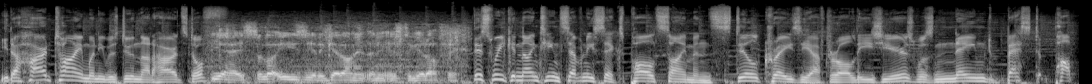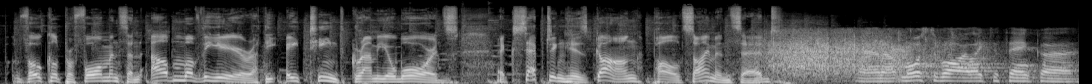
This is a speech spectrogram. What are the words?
He'd a hard time when he was doing that hard stuff. Yeah, it's a lot easier to get on it than it is to get off it. This week in 1976, Paul Simon, still crazy after all these years, was named Best Pop Vocal Performance and Album of the Year at the 18th Grammy Awards. Accepting his gong, Paul Simon said, And uh, most of all, I'd like to thank uh,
